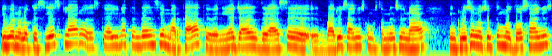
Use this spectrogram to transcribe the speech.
Y bueno, lo que sí es claro es que hay una tendencia marcada que venía ya desde hace eh, varios años, como usted mencionaba, incluso en los últimos dos años,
